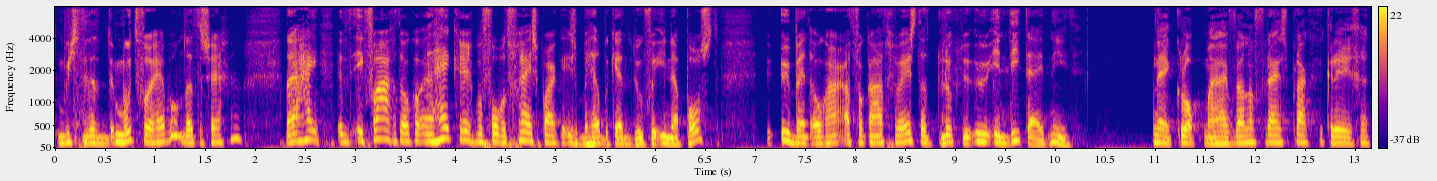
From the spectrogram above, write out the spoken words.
Moet je er moed voor hebben om dat te zeggen? Nou, hij, ik vraag het ook. Hij kreeg bijvoorbeeld vrijspraak, is heel bekend natuurlijk voor Ina Post. U bent ook haar advocaat geweest. Dat lukte u in die tijd niet. Nee, klopt. Maar hij heeft wel een vrijspraak gekregen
